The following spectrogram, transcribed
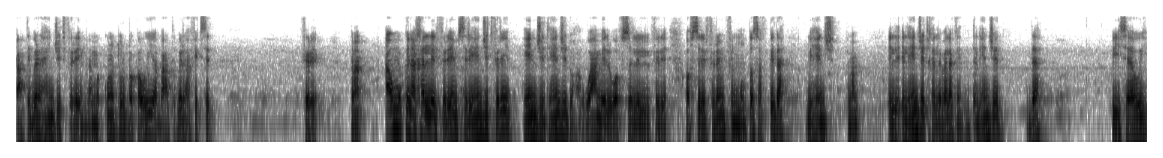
بعتبرها hinged frame لما تكون التربة قوية بعتبرها fixed frame تمام؟ أو ممكن أخلي ال frame 3 hinged frame hinged hinged وأعمل وأفصل ال frame وافصل ال frame في المنتصف كده ب hinge تمام؟ ال hinged خلي بالك أنت ال hinged ده بيساوي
